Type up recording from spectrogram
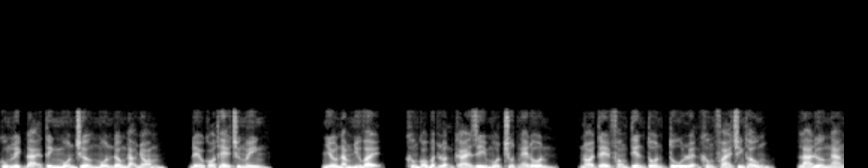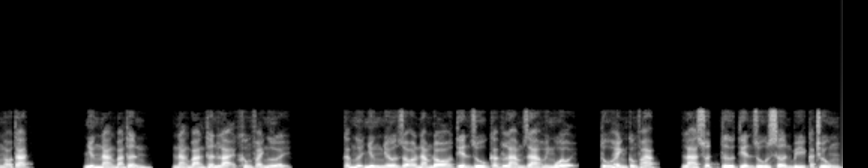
cùng lịch đại tinh môn trưởng môn đồng đạo nhóm, đều có thể chứng minh. Nhiều năm như vậy, không có bất luận cái gì một chút nghe đồn, nói tề phong tiên tôn tu luyện không phải chính thống, là đường ngang ngõ tát. Nhưng nàng bản thân, nàng bản thân lại không phải người. Các ngươi nhưng nhớ rõ năm đó tiên du các lam gia huynh muội tu hành công pháp, là xuất từ tiên du sơn bí các trung.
